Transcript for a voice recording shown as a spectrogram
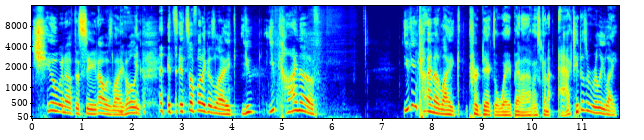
chewing up the scene. I was like, holy! it's it's so funny because like you you kind of you can kind of like predict the way Ben Affleck's gonna act. He doesn't really like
